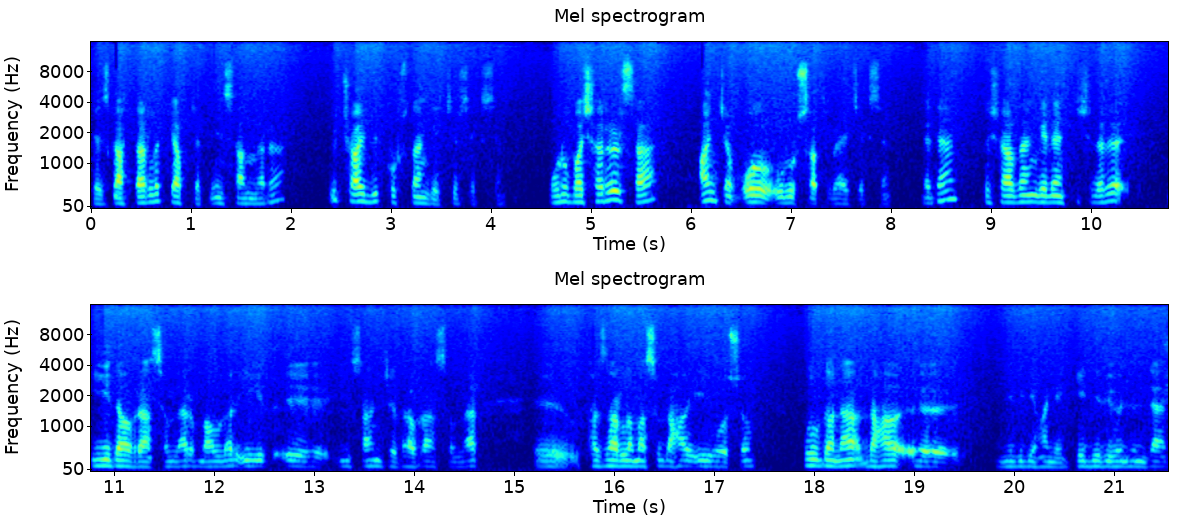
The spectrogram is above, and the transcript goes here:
tezgahtarlık yapacak insanlara 3 ay bir kurstan geçireceksin. Onu başarırsa ancak o ruhsatı vereceksin. Neden? Dışarıdan gelen kişilere iyi davransınlar, mallar iyi e, insancı davransınlar, e, pazarlaması daha iyi olsun. Buldan'a daha e, ne bileyim hani gelir yönünden,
